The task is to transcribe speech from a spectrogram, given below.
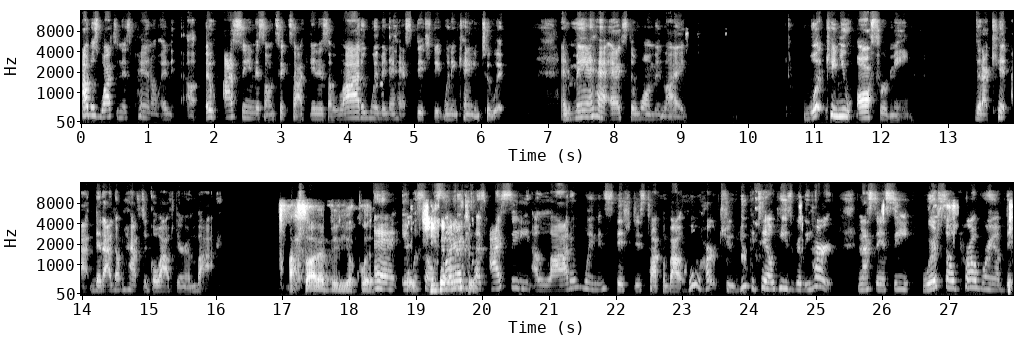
I was watching this panel and uh, it, I seen this on TikTok, and it's a lot of women that had stitched it when it came to it. And the man had asked the woman like, "What can you offer me that I can I, that I don't have to go out there and buy?" I saw that video clip. And it was so funny because I seen a lot of women stitch this talking about who hurt you. You could tell he's really hurt. And I said, see, we're so programmed that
